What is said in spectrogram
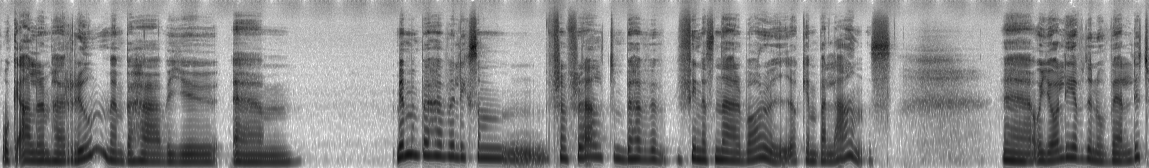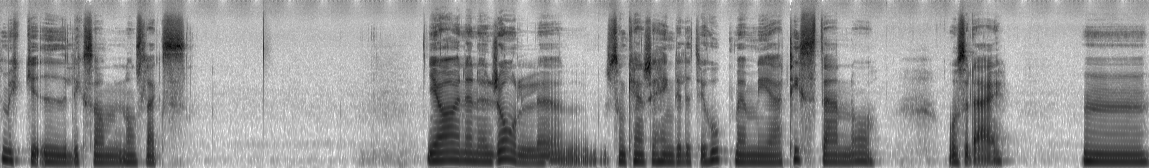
Och alla de här rummen behöver ju um, ja, men behöver liksom, framförallt behöver finnas närvaro i och en balans. Eh, och jag levde nog väldigt mycket i liksom någon slags Ja, en, en roll eh, som kanske hängde lite ihop med, med artisten och, och sådär. Mm.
